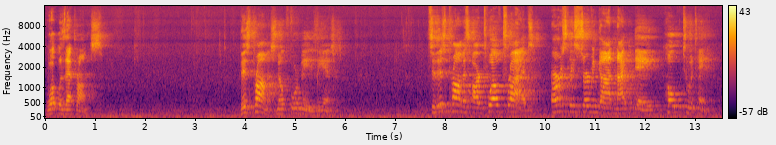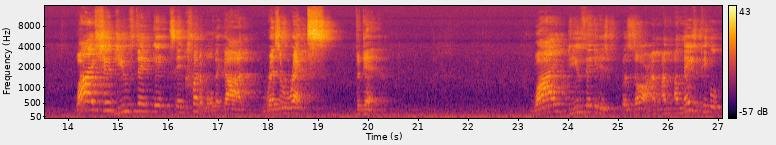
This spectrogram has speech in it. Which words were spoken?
What was that promise? This promise, note 4b, is the answer. To this promise, our 12 tribes, earnestly serving God night and day, hope to attain. Why should you think it's incredible that God resurrects the dead? Why do you think it is bizarre? I'm, I'm, amazed at people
